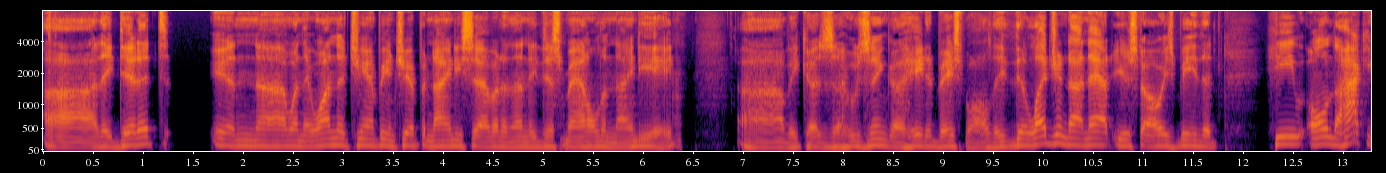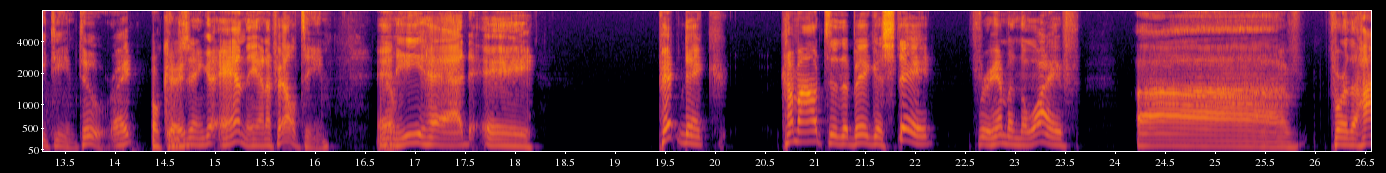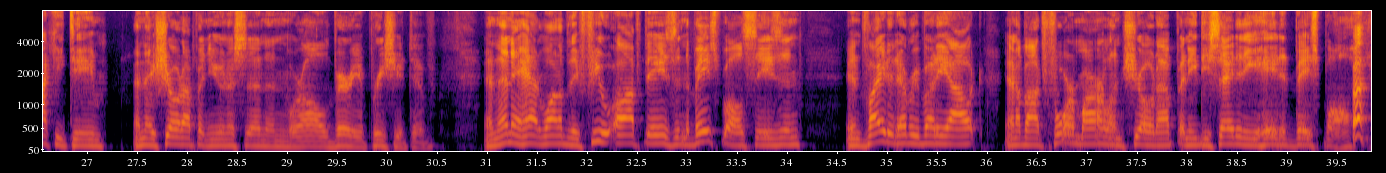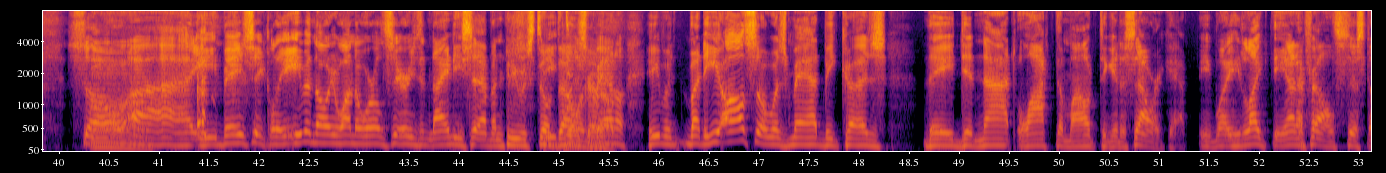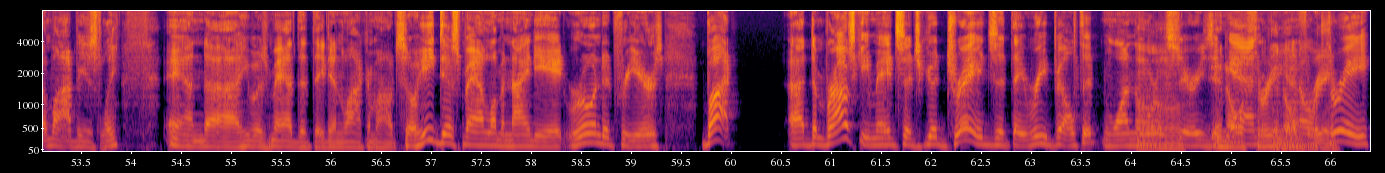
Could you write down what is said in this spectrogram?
uh, they did it in uh, when they won the championship in '97, and then they dismantled in '98 uh, because uh, Huizenga hated baseball. The the legend on that used to always be that he owned the hockey team too, right? Okay. Huizenga and the NFL team, and he had a picnic come out to the big estate for him and the wife uh, for the hockey team, and they showed up in unison and were all very appreciative. And then they had one of the few off days in the baseball season, invited everybody out, and about four Marlins showed up, and he decided he hated baseball. so uh, he basically, even though he won the World Series in '97, He was still done with it. dismantled- He would, but he also was mad because they did not lock them out to get a salary cap. He, well, he liked the NFL system, obviously, and uh, he was mad that they didn't lock him out. So he dismantled them in '98, ruined it for years. But uh, Dombrowski made such good trades that they rebuilt it and won the World Series In again 03. in In 03. 03.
